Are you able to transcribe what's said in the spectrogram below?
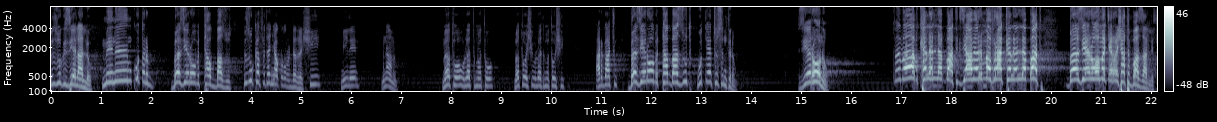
ብዙ ጊዜ ላለሁ ምንም ቁጥር በዜሮ ብታባዙት ብዙ ከፍተኛ ቁጥር ሺህ ሚሊዮን ምናምን መቶ ሁለት መቶ መቶ ሺህ ሁለት መቶ ሺህ አርጋችሁ በዜሮ ብታባዙት ውጤቱ ስንት ነው? ዜሮ ነው። ጥበብ ከሌለባት እግዚአብሔርን መፍራት ከሌለባት በዜሮ መጨረሻ ትባዛለች።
